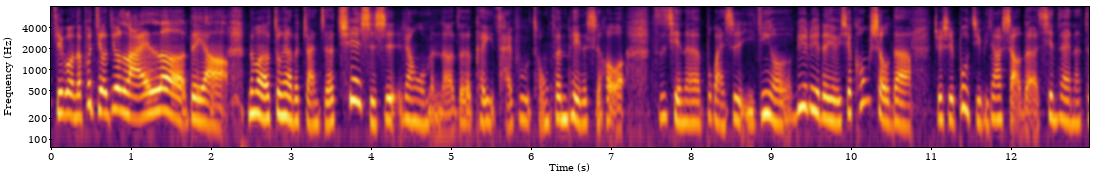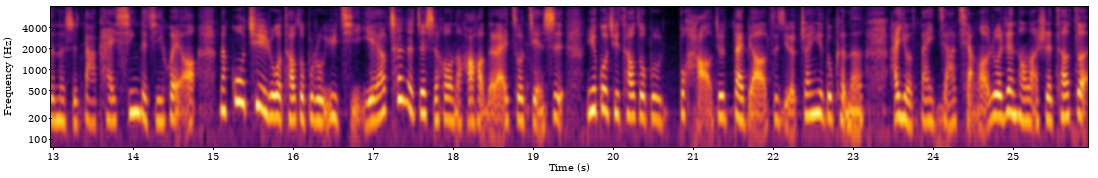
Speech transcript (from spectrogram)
结果呢不久就来了，对呀、那么重要的转折，确实是让我们呢这个可以财富重分配的时候哦。之前呢，不管是已经有略略的有一些空手的，就是布局比较少的，现在呢真的是大开新的机会哦。那过去如果操作不如预期，也要趁着这时候呢，好好的来做检视，因为过去操作不不好，就代表自己的专业度可能还有待加强哦。如果认同老师的操作，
